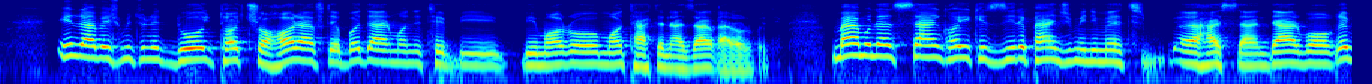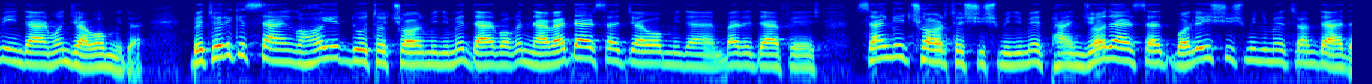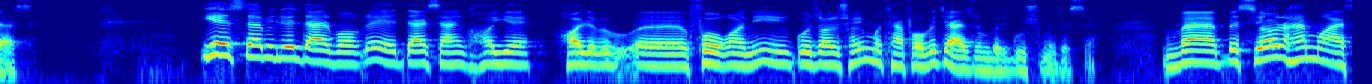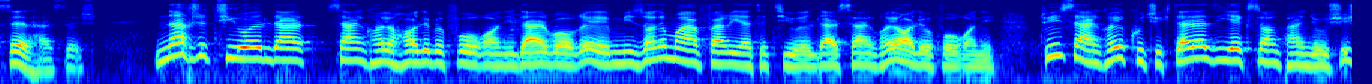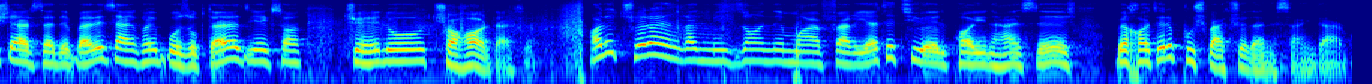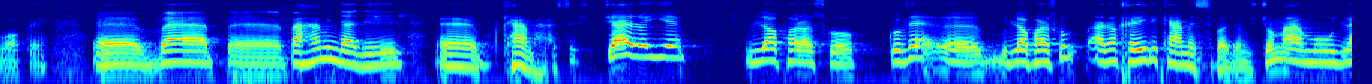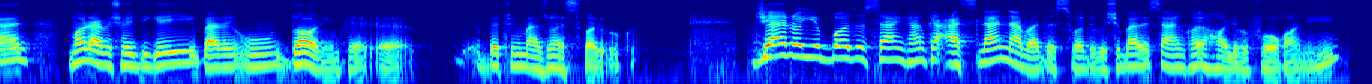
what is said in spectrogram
این روش می‌تونه دو تا چهار هفته با درمان طبی بیمار رو ما تحت نظر قرار بدیم. معمولا سنگ هایی که زیر 5 میلیمتر هستند در واقع به این درمان جواب میدن. به طوری که سنگ های دو تا 4 میلیمتر در واقع 90 درصد جواب میدن برای دفعش. سنگ 4 تا 6 میلیمتر 50 درصد بالای 6 میلیمتر هم 10 درصد. این استابیلیل در واقع در سنگ های حال فوقانی گزارش های متفاوتی از اون به گوش می‌رسه. و بسیار هم مؤثر هستش. نقش تیول در سنگ های حالب فوقانی در واقع میزان موفقیت تیول در سنگ های حالب فوقانی توی سنگ های کوچکتر از یک سان 56 درصده برای سنگ های بزرگتر از یک سان 44 درصد. حالا چرا اینقدر میزان موفقیت تیول پایین هستش؟ به خاطر پوشبک شدن سنگ در واقع. و به همین دلیل کم هستش. جراحی لاپاراسکوپ. گفته لاپاراسکوپ الان خیلی کم استفاده میشه. چون معمولا ما روش های دیگه ای برای اون داریم که بتونیم از اون استفاده بکنیم. جراحی باز سنگ هم که اصلا نباید استفاده بشه برای سنگ های حالب فوقانی.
